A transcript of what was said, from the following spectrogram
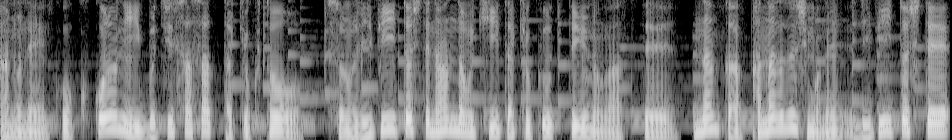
あのねこう心にぶち刺さった曲とそのリピートして何度も聴いた曲っていうのがあってなんか必ずしもねリピートして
